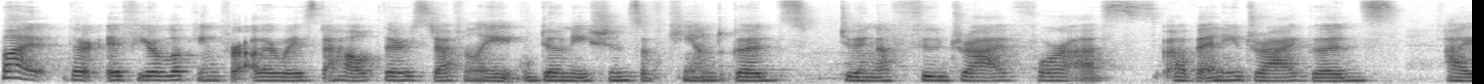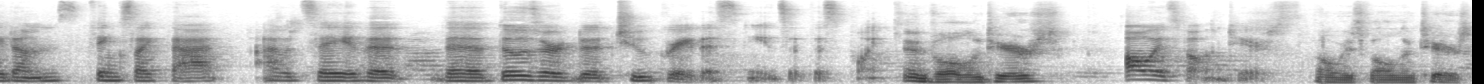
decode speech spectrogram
But there, if you're looking for other ways to help, there's definitely donations of canned goods, doing a food drive for us of any dry goods items, things like that. I would say that the those are the two greatest needs at this point. And volunteers? Always volunteers. Always volunteers.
